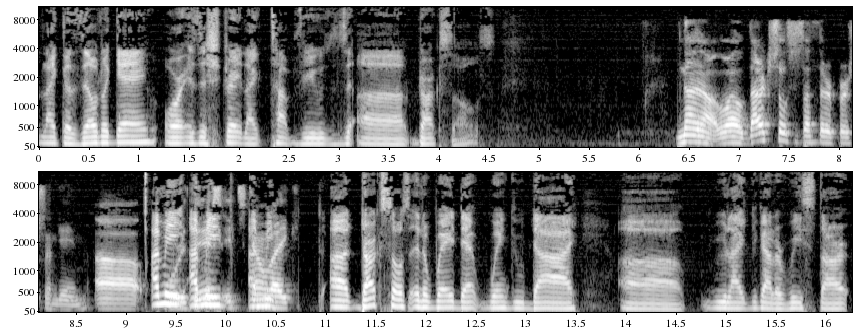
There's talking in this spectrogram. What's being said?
like a Zelda game, or is it straight like top views uh Dark Souls? No, no. Well, Dark Souls is a third-person game. Uh, I mean- I this, mean- it's I kind of mean- like Uh, Dark Souls in a way that when you die, uh, you like you got to restart,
